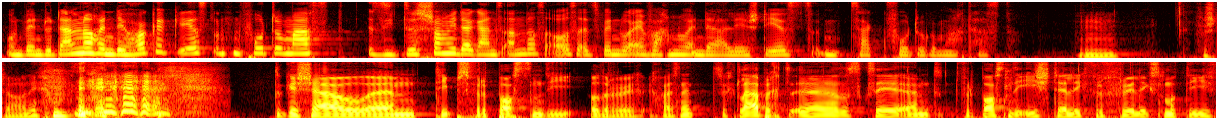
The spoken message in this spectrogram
und wenn du dann noch in die Hocke gehst und ein Foto machst, sieht das schon wieder ganz anders aus, als wenn du einfach nur in der Allee stehst und zack, Foto gemacht hast. Mhm. Verstehe ich. Du gibst auch ähm, Tipps für passende, oder ich weiß nicht, ich glaube, ich äh, habe das gesehen, ähm, für passende Einstellung für Frühlingsmotiv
